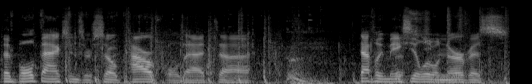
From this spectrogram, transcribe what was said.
the bolt actions are so powerful that uh, definitely makes That's you a little true. nervous.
